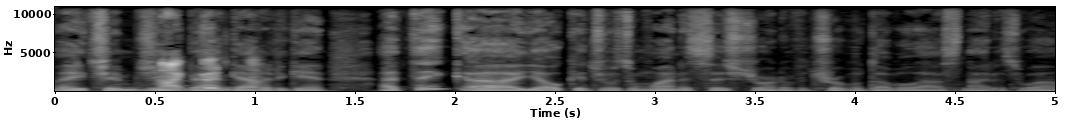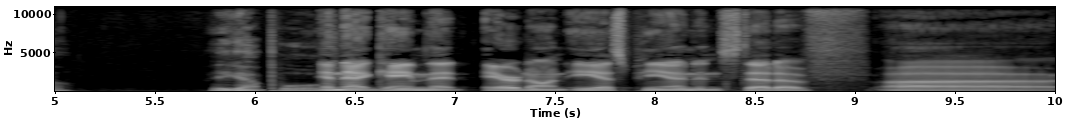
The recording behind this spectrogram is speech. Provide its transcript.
HMG Not back at enough. it again. I think uh, Jokic was one assist short of a triple double last night as well. He got pulled. In that game that aired on ESPN instead of uh,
